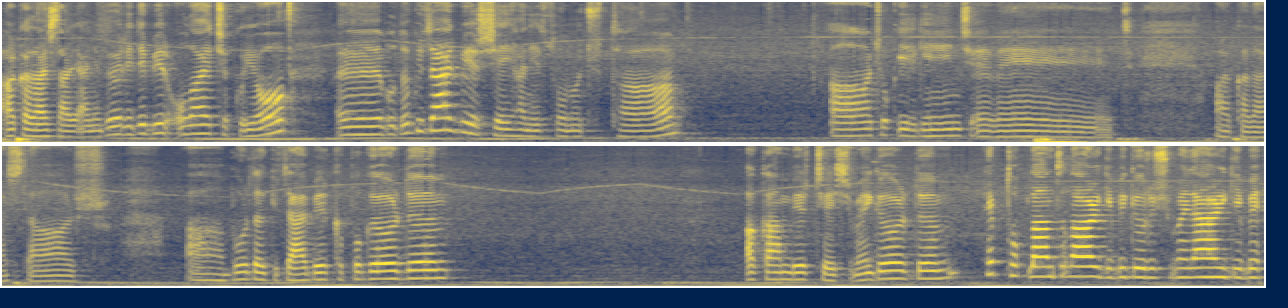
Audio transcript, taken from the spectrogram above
Arkadaşlar yani böyle de bir olay çıkıyor. Ee, bu da güzel bir şey hani sonuçta. Aa çok ilginç. Evet. Arkadaşlar. Aa, burada güzel bir kapı gördüm. akan bir çeşme gördüm. Hep toplantılar gibi, görüşmeler gibi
